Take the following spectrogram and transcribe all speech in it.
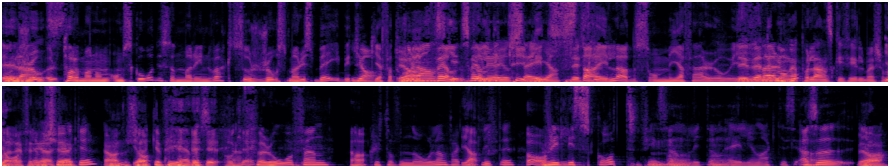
Eh, Ro, Polanski. talar man om, om skådisen Marin Vakt så Rosemary's Baby tycker Ja, jag. För att ja. hon är Polanski väldigt, väldigt tydligt säga. stylad som Mia Farrow i... Det är väldigt många Polanski-filmer som Ja, man jag refererar Jag försöker, till. jag försöker förgäves. Okej. Verhoeven, Ja. Christopher Nolan faktiskt Ja. lite. Ja. Ridley Scott, finns en liten alienaktig... Alltså, Ja.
